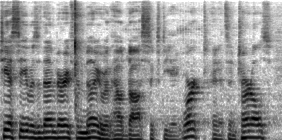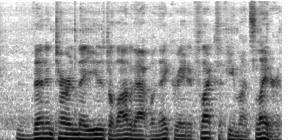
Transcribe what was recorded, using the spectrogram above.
TSC was then very familiar with how DOS 68 worked and its internals. Then in turn, they used a lot of that when they created Flex a few months later.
